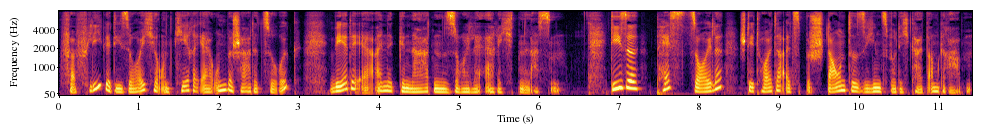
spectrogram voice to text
verfliege die Seuche und kehre er unbeschadet zurück, werde er eine Gnadensäule errichten lassen. Diese Pestsäule steht heute als bestaunte Sehenswürdigkeit am Graben.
